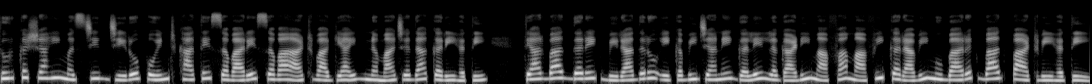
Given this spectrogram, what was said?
તુર્કશાહી મસ્જિદ ઝીરો પોઈન્ટ ખાતે સવારે સવા આઠ વાગ્યા ઈદ નમાજ અદા કરી હતી. ત્યારબાદ દરેક બિરાદરો એકબીજાને ગલે લગાડી માફા માફી કરાવી મુબારકબાદ પાઠવી હતી.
